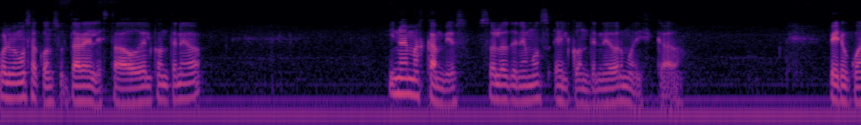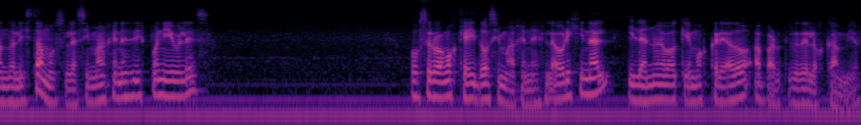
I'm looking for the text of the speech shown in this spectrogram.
Volvemos a consultar el estado del contenedor y no hay más cambios, solo tenemos el contenedor modificado. Pero cuando listamos las imágenes disponibles, observamos que hay dos imágenes, la original y la nueva que hemos creado a partir de los cambios.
